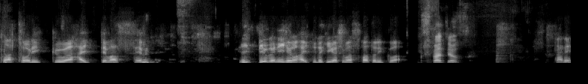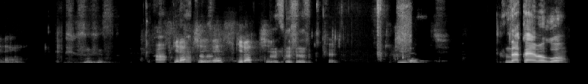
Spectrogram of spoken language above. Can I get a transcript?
パトリックは入ってません。1票か2票入ってた気がします、パトリックは。スパチョス。誰、うんあスキラッチ？えスキラッチ？中山ゴ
